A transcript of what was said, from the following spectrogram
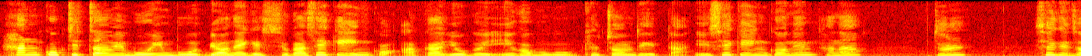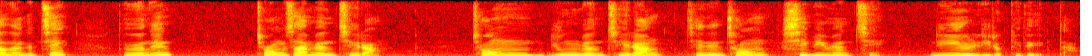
한 꼭지점이 모인 모, 면의 개수가 3개인 거. 아까 요거, 이거 보고 결정하면 되겠다. 이 3개인 거는 하나, 둘, 세 개잖아. 그치? 그러면은 정사면체랑 정육면체랑 쟤는 정12면체. 리을 이렇게 되겠다.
